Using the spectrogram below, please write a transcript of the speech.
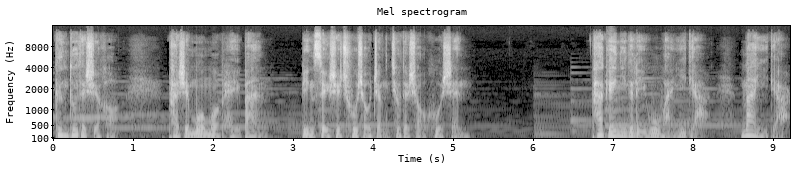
更多的时候，他是默默陪伴，并随时出手拯救的守护神。他给你的礼物晚一点儿，慢一点儿，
